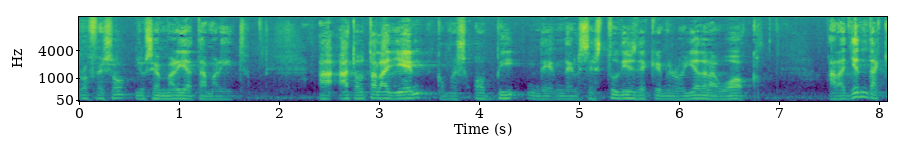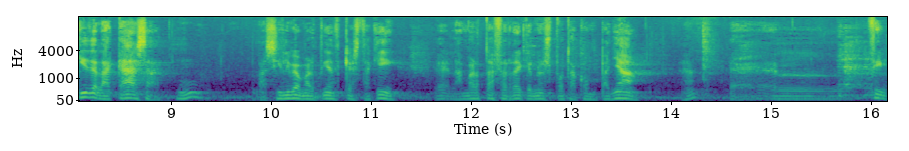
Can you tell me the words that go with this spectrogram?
professor Josep Maria Tamarit. A, a tota la gent, com és obvi, de, dels estudis de criminologia de la UOC, a la gent d'aquí de la casa, eh? la Sílvia Martínez que està aquí, eh? la Marta Ferrer que no ens pot acompanyar, eh? el, en fi,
